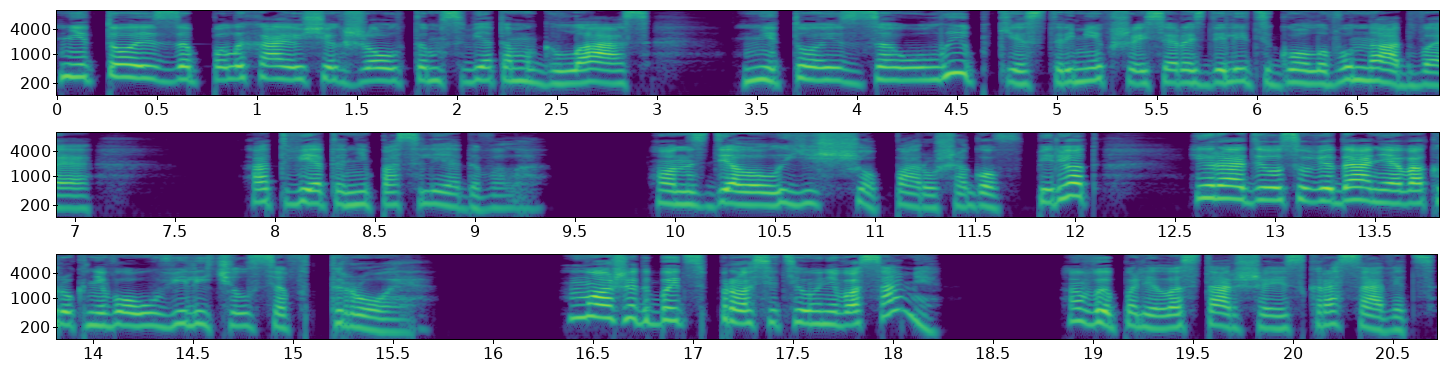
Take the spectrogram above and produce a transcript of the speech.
Не то из-за полыхающих желтым светом глаз — не то из-за улыбки, стремившейся разделить голову надвое. Ответа не последовало. Он сделал еще пару шагов вперед, и радиус увядания вокруг него увеличился втрое. «Может быть, спросите у него сами?» — выпалила старшая из красавиц.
